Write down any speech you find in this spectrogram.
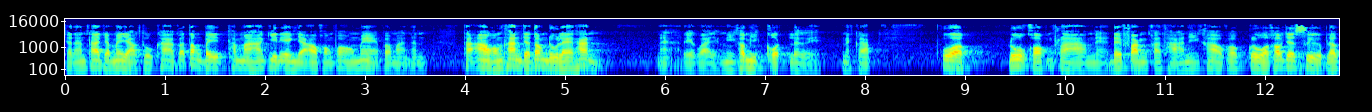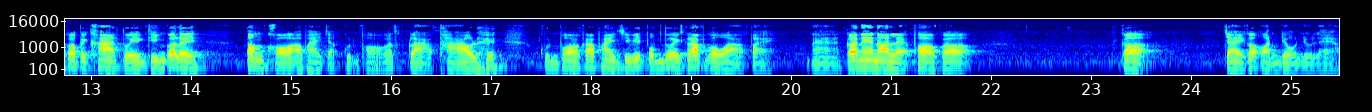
ฉะนั้นถ้าจะไม่อยากถูกฆ่าก็ต้องไปทำมาหากินเองอย่าเอาของพ่อของแม่ประมาณนั้น ถ้าเอาของท่านจะต้องดูแลท่านนะเรียกว่าอย่างนี้เขามีกฎเลยนะครับ พวก ลูกของพราหมณ์เนี่ยได้ฟังคาถานี้เข้าก็กลัวเขาจะสืบแล้วก็ไปฆ่าตัวเองทิ้งก็เลยต้องขออภัยจากคุณพ่อก็กราบเท้าเลย คุณพ่อครับให้ชีวิตผมด้วยครับก็ว่าไปนะก็แน่นอนแหละพ่อก็ก็ใจก็อ่อนโยนอยู่แล้ว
